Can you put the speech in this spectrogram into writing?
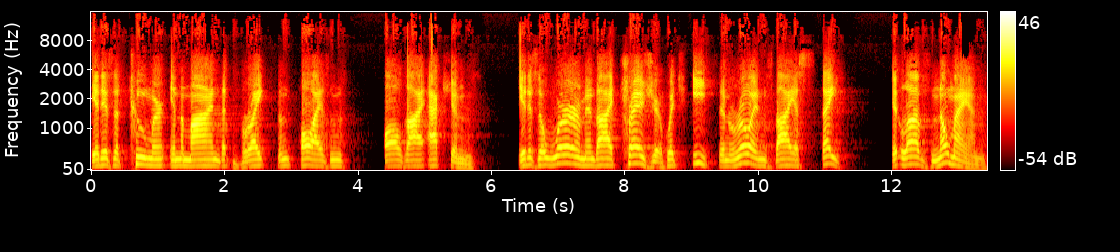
It is a tumor in the mind that breaks and poisons all thy actions. It is a worm in thy treasure which eats and ruins thy estate. It loves no man,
